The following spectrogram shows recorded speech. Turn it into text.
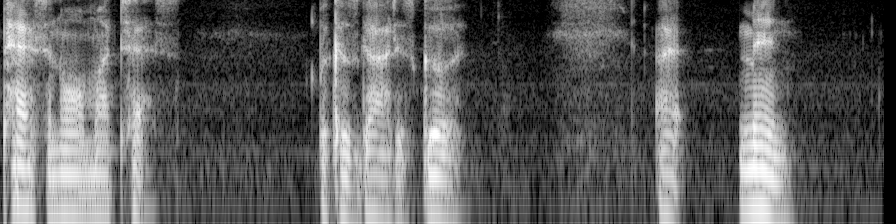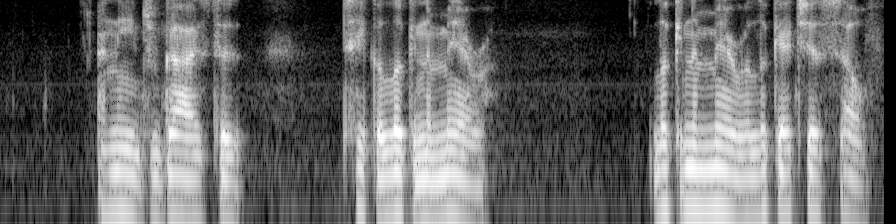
Passing all my tests because God is good. I, men, I need you guys to take a look in the mirror. Look in the mirror, look at yourself.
